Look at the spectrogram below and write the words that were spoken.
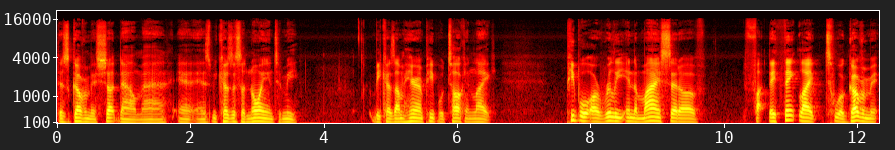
this government shutdown, man, and, and it's because it's annoying to me. Because I'm hearing people talking like people are really in the mindset of they think like to a government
